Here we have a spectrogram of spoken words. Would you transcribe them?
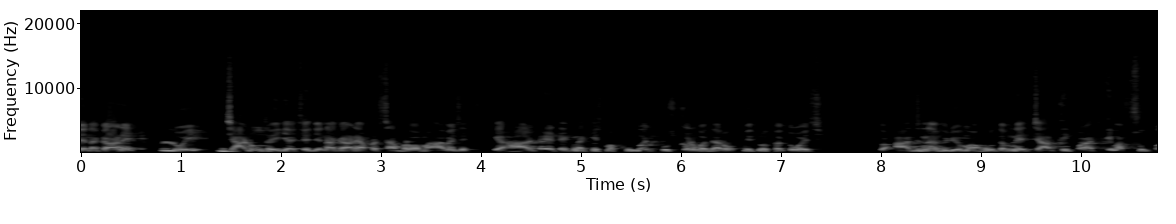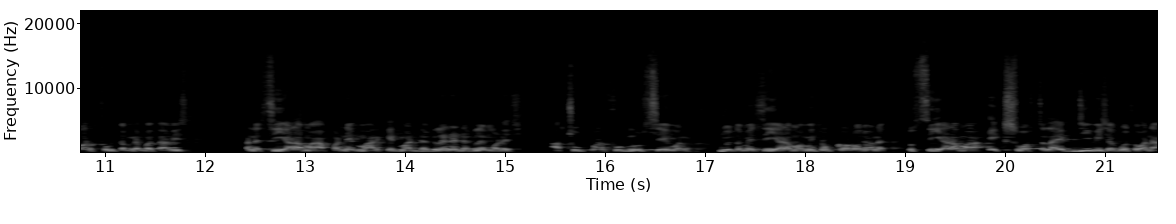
જેના કારણે લોહી જાડું થઈ જાય છે. જેના કારણે આપણે સાંભળવામાં આવે છે કે હાર્ટ એટેકના કેસમાં ખૂબ જ પુષ્કળ વધારો મિત્રો થતો હોય છે. તો આજના વિડીયોમાં હું તમને ચારથી પાંચ એવા સુપર ફૂડ તમને બતાવીશ અને શિયાળામાં આપણને માર્કેટમાં ઢગલે ને ઢગલે મળે છે. આ સુપર ફૂડનું સેવન જો તમે શિયાળામાં મિત્રો કરો છો ને, તો શિયાળામાં એક સ્વસ્થ લાઈફ જીવી શકો છો અને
